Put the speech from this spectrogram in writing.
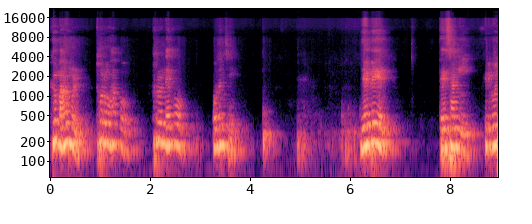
그 마음을 토로하고 풀어내고 오든지 예배의 대상이 그리고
